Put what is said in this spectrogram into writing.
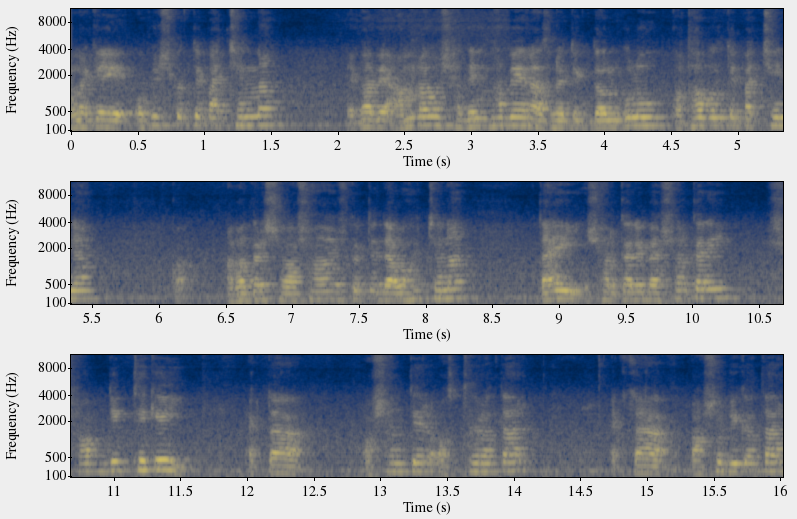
অনেকে অফিস করতে পারছেন না। এভাবে আমরাও স্বাধীনভাবে রাজনৈতিক দলগুলো কথা বলতে পারছি না, আমাদের সহসমাবেশ করতে দেওয়া হচ্ছে না। তাই সরকারি বেসরকারি সব দিক থেকেই একটা অশান্তির অস্থিরতার, একটা পাশবিকতার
